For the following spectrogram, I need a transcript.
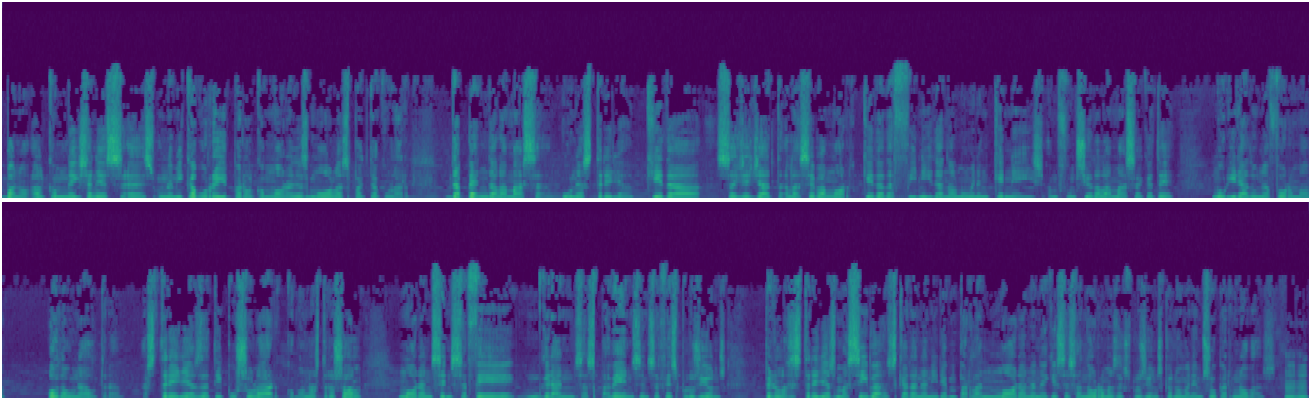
bueno, el com neixen és, és una mica avorrit, però el com moren és molt espectacular. Depèn de la massa. Una estrella queda segejat a la seva mort, queda definida en el moment en què neix. En funció de la massa que té, morirà d'una forma o d'una altra. Estrelles de tipus solar, com el nostre Sol, moren sense fer grans espavents, sense fer explosions, però les estrelles massives, que ara n'anirem parlant, moren en aquestes enormes explosions que anomenem supernoves. Uh -huh.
